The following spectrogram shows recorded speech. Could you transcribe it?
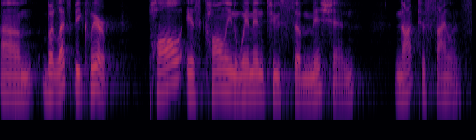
Um, but let's be clear Paul is calling women to submission, not to silence.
